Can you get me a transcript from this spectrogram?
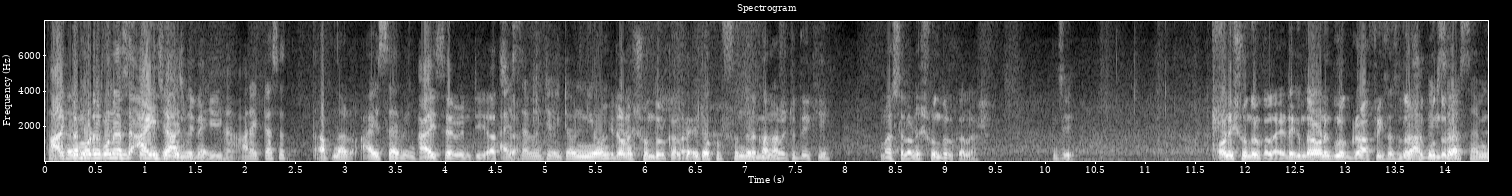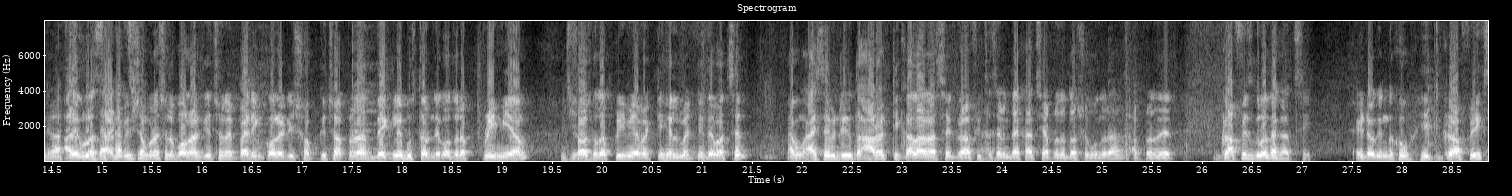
টাকা। আরেকটা model মনে আছে i70 আসবে নাকি? হ্যাঁ আরেকটা আছে আপনার i70 আই সেভেন্টি আচ্ছা। I70 এটাও নিয়ন এটা অনেক সুন্দর কালার এটা খুব সুন্দর কালার একটু দেখি। মার্শাল্লাহ অনেক সুন্দর কালার জি। অনেক সুন্দর কালার এটা কিন্তু অনেকগুলো গ্রাফিক্স আছে দর্শক বন্ধুরা। আর এগুলো গুলো সার্ভিস সম্পর্কে আসলে বলার কিছু নেই। প্যাডিং কোয়ালিটি সবকিছু আপনারা দেখলে বুঝতে পারবেন যে কতটা প্রিমিয়াম সহজ কথা প্রিমিয়াম একটি হেলমেট নিতে পারছেন। এবং আই সেভেন্টি কিন্তু আরও একটি কালার আছে গ্রাফিক্স আছে, আমি দেখাচ্ছি আপনাদের দর্শক বন্ধুরা, আপনাদের গ্রাফিক্সগুলো দেখাচ্ছি। এটাও কিন্তু খুব হিট গ্রাফিক্স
